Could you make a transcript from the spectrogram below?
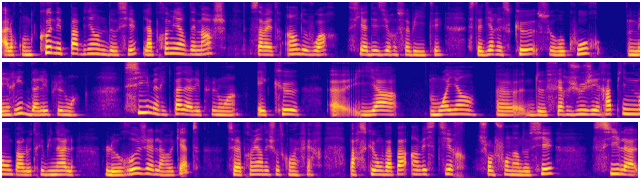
alors qu'on ne connaît pas bien le dossier, la première démarche, ça va être un, de voir s'il y a des irrecevabilités. C'est-à-dire, est-ce que ce recours mérite d'aller plus loin? S'il ne mérite pas d'aller plus loin et qu'il il y a moyen euh, de faire juger rapidement par le tribunal le rejet de la requête, c'est la première des choses qu'on va faire. Parce qu'on ne va pas investir sur le fond d'un dossier si la,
